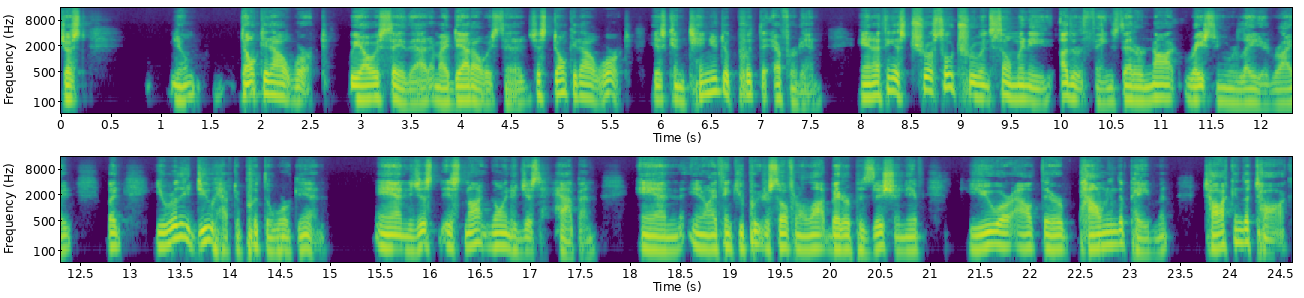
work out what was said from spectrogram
Just, you know, don't get outworked. We always say that. And my dad always said it just don't get outworked, Just continue to put the effort in and I think it's true, so true in so many other things that are not racing related, right? But you really do have to put the work in. And it just it's not going to just happen. And you know, I think you put yourself in a lot better position if you are out there pounding the pavement, talking the talk,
